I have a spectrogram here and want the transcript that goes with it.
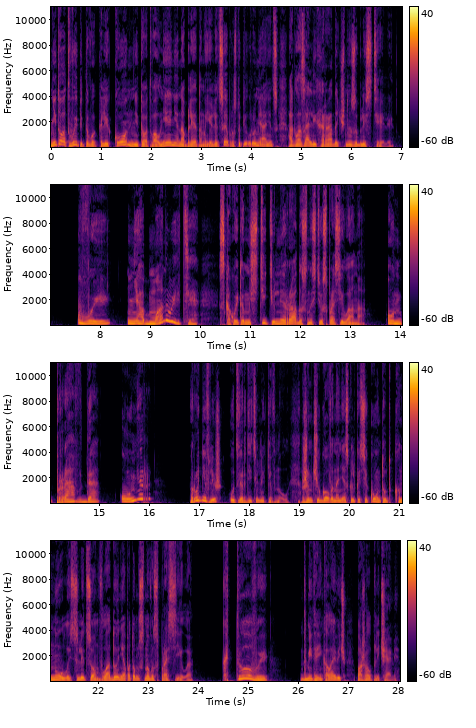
Не то от выпитого каликон, не то от волнения на бледном ее лице проступил румянец, а глаза лихорадочно заблестели. «Вы не обманываете?» С какой-то мстительной радостностью спросила она. «Он правда умер?» Руднев лишь утвердительно кивнул. Жемчугова на несколько секунд уткнулась лицом в ладони, а потом снова спросила. «Кто вы?» Дмитрий Николаевич пожал плечами.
